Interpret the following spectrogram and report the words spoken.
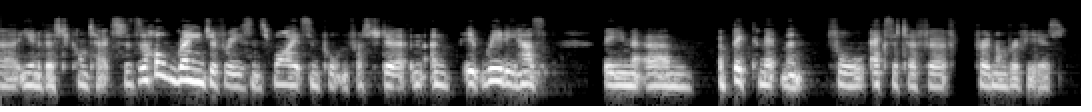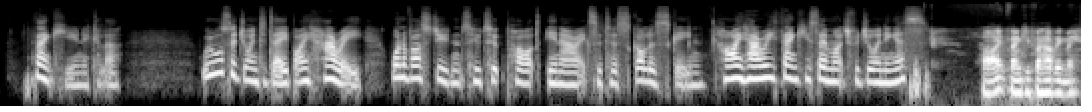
uh, university context. So there's a whole range of reasons why it's important for us to do it, and, and it really has been um, a big commitment for Exeter for, for a number of years. Thank you, Nicola. We're also joined today by Harry, one of our students who took part in our Exeter Scholars Scheme. Hi, Harry. Thank you so much for joining us. Hi, thank you for having me.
